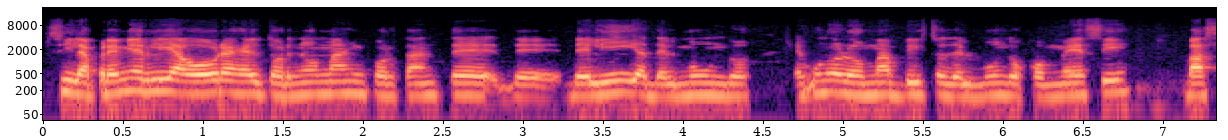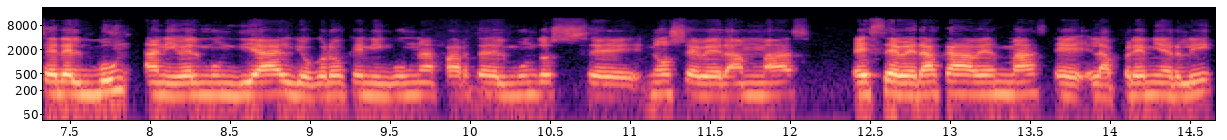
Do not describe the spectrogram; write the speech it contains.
Si la Premier League ahora es el torneo más importante de, de ligas del mundo, es uno de los más vistos del mundo con Messi, va a ser el boom a nivel mundial. Yo creo que en ninguna parte del mundo se, no se verá más, eh, se verá cada vez más eh, la Premier League.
